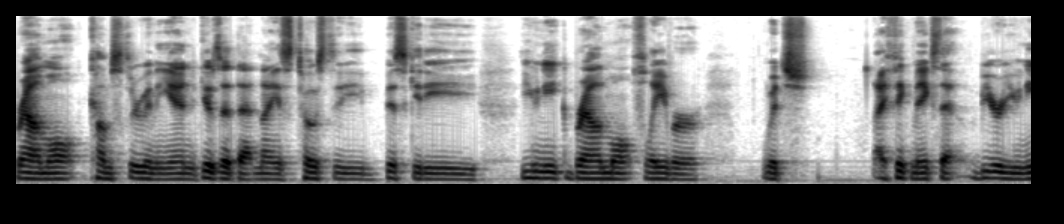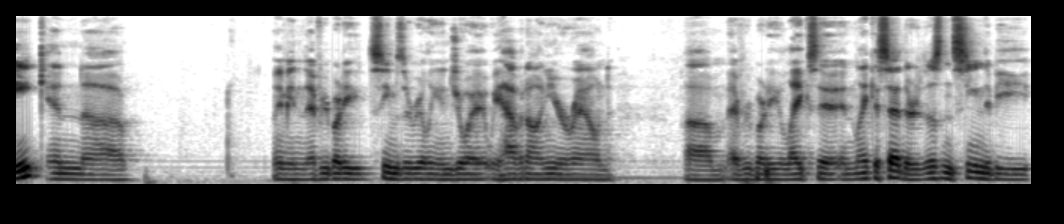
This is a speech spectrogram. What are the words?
brown malt comes through in the end gives it that nice toasty biscuity unique brown malt flavor which i think makes that beer unique and uh, i mean everybody seems to really enjoy it. We have it on year round. Um, everybody likes it, and like I said, there doesn't seem to be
